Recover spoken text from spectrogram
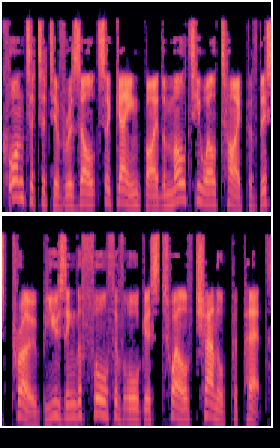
Quantitative results are gained by the multi-well type of this probe using the 4th of August 12 channel pipettes.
